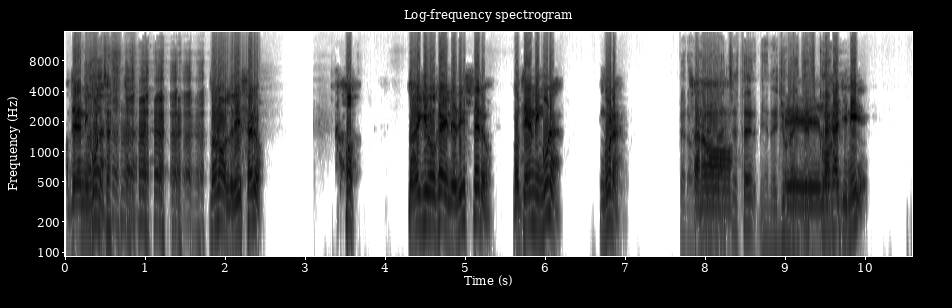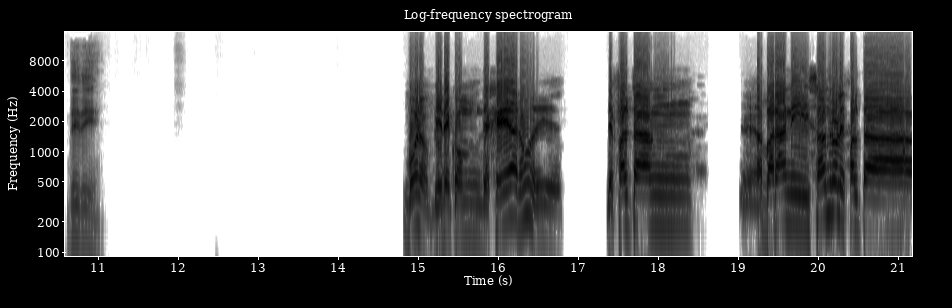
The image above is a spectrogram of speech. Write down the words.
No tiene ninguna. No, no, le di cero. No, no os equivoquéis, le di cero. No tiene ninguna. Ninguna. Pero O sea, viene no- Manchester, viene el United Eh, la con gallinilla. Didi. Bueno, viene con De Gea, ¿no? Eh, le faltan eh, a Varane y Lisandro, le falta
